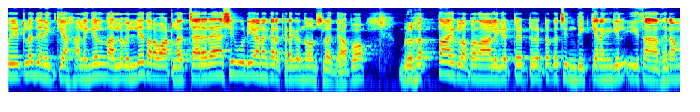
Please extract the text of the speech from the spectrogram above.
വീട്ടിൽ ജനിക്കുക അല്ലെങ്കിൽ നല്ല വലിയ തറവാട്ടിൽ ചരരാശി കൂടിയാണ് കർക്കിടകം എന്ന് മനസ്സിലാക്കുക. അപ്പോൾ ബൃഹത്തായിട്ടുള്ള അപ്പോൾ നാലുകെട്ട് എട്ടുകെട്ടൊക്കെ ചിന്തിക്കണമെങ്കിൽ ഈ സാധനം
